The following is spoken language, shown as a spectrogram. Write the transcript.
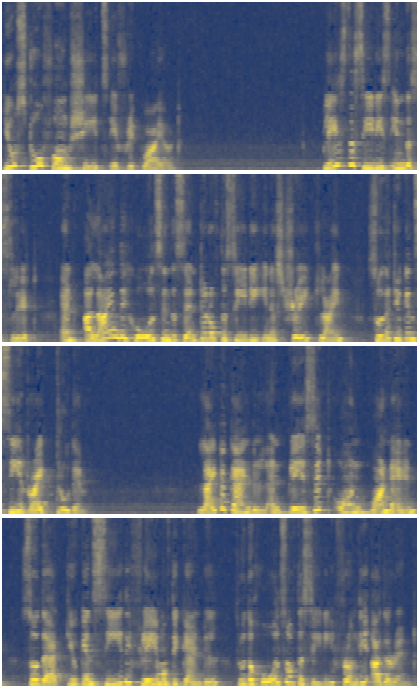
Use two foam sheets if required. Place the CDs in the slit and align the holes in the center of the CD in a straight line so that you can see right through them. Light a candle and place it on one end so that you can see the flame of the candle through the holes of the CD from the other end.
